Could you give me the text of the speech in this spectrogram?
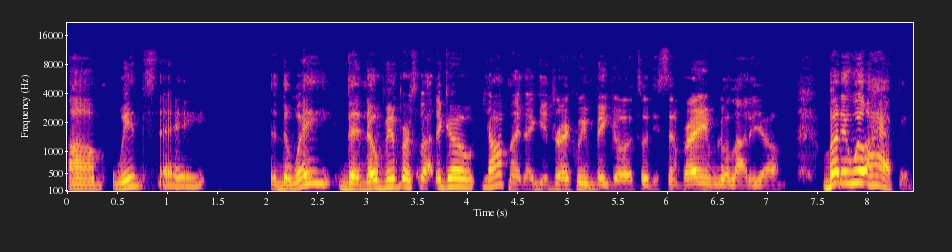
Um, Wednesday, the way that November's about to go, y'all might not get Drag Queen Bingo until December. I ain't even gonna lie to y'all, but it will happen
